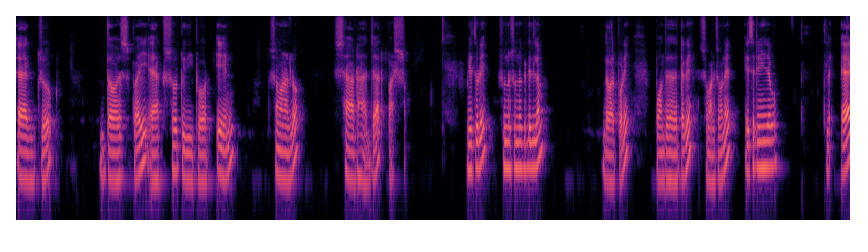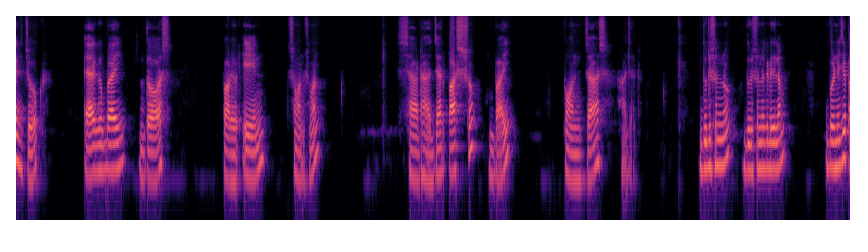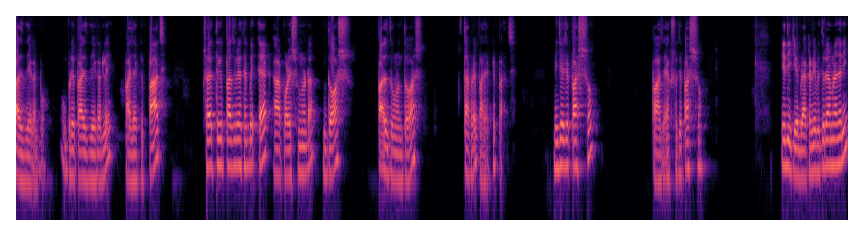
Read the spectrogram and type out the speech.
এক যোগ দশ বাই একশো টু দি এন সমান হলো ষাট হাজার পাঁচশো। ভেতরে শূন্য শূন্য কেটে দিলাম। দেওয়ার পরে পঞ্চাশ হাজার টাকা সমান সমানের এই সেটে নিয়ে যাব। তাহলে এক যোগ এক বাই দশ পরে এন সমান সমান ষাট হাজার পাঁচশো বাই পঞ্চাশ হাজার। দুটি শূন্য দুটি শূন্য কেটে দিলাম। উপরে নিচে পাঁচ দিয়ে কাটবো। উপরে পাঁচ দিয়ে কাটলে পাঁচ একে পাঁচ, ছয়ের থেকে পাঁচ গেলে থাকবে এক, আর পরের শূন্যটা দশ, পাঁচ দুগুণ দশ, তারপরে পাঁচ একে পাঁচ। নিচে আছে পাঁচশো, পাঁচ একশোতে পাঁচশো এদিকে ব্র্যাকেটের ভিতরে আমরা জানি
